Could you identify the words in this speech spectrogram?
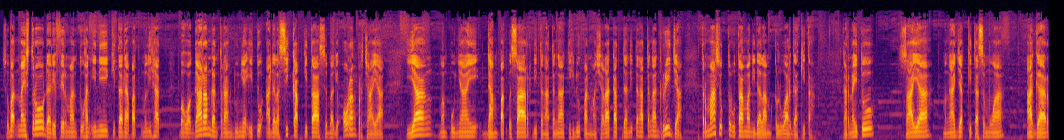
Sobat Maestro, dari firman Tuhan ini kita dapat melihat bahwa garam dan terang dunia itu adalah sikap kita sebagai orang percaya yang mempunyai dampak besar di tengah-tengah kehidupan masyarakat dan di tengah-tengah gereja, termasuk terutama di dalam keluarga kita. Karena itu, saya mengajak kita semua agar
